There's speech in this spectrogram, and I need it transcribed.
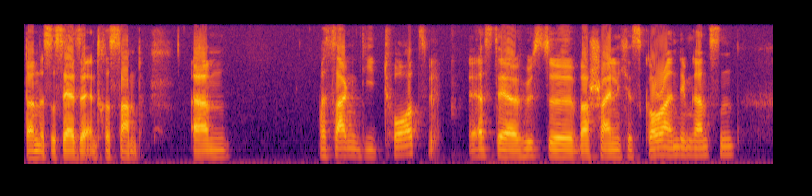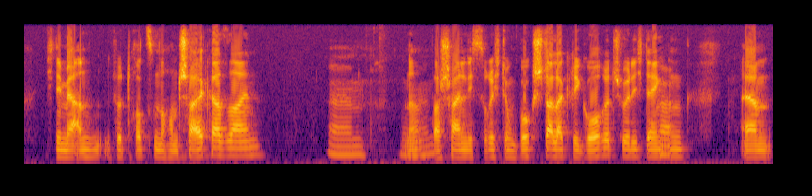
dann ist es sehr, sehr interessant. Ähm, was sagen die Torts? Er ist der höchste wahrscheinliche Scorer in dem Ganzen. Ich nehme an, wird trotzdem noch ein Schalker sein. Ähm, ne? Wahrscheinlich so Richtung Burgstaller, Grigoric, würde ich denken. Ja. Ähm,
